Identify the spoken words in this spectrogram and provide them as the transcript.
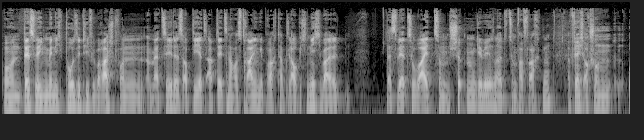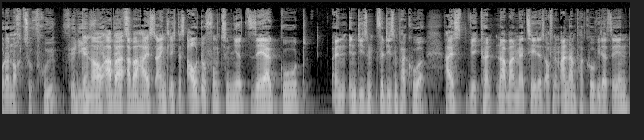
Und deswegen bin ich positiv überrascht von Mercedes. Ob die jetzt Updates nach Australien gebracht haben, glaube ich nicht, weil das wäre zu weit zum Schippen gewesen, also zum Verfrachten. Vielleicht auch schon oder noch zu früh für die. Genau, aber, aber heißt eigentlich, das Auto funktioniert sehr gut in, in diesem, für diesen Parcours. Heißt, wir könnten aber einen Mercedes auf einem anderen Parcours wieder sehen,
